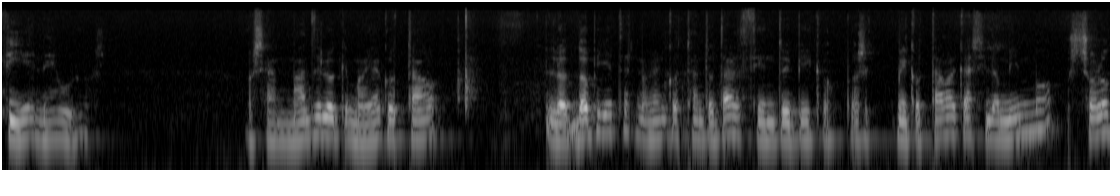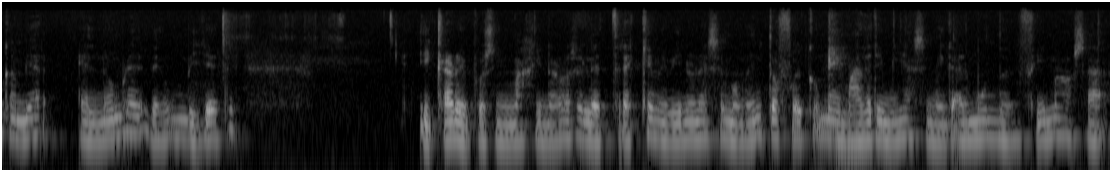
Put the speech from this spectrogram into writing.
100 euros. O sea, más de lo que me había costado. Los dos billetes me habían costado en total ciento y pico. Pues me costaba casi lo mismo solo cambiar el nombre de un billete. Y claro, y pues imaginaros el estrés que me vino en ese momento. Fue como, madre mía, se me cae el mundo encima. O sea,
